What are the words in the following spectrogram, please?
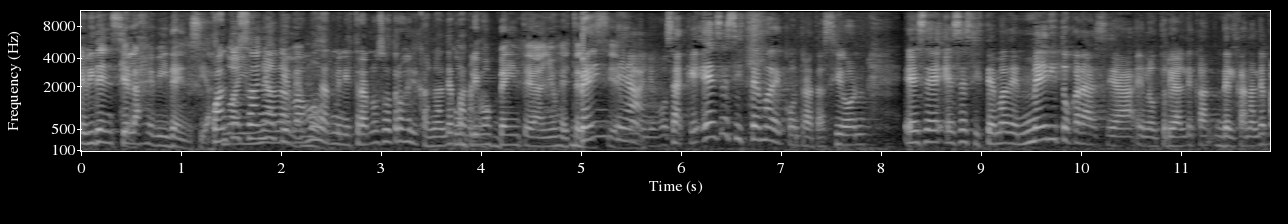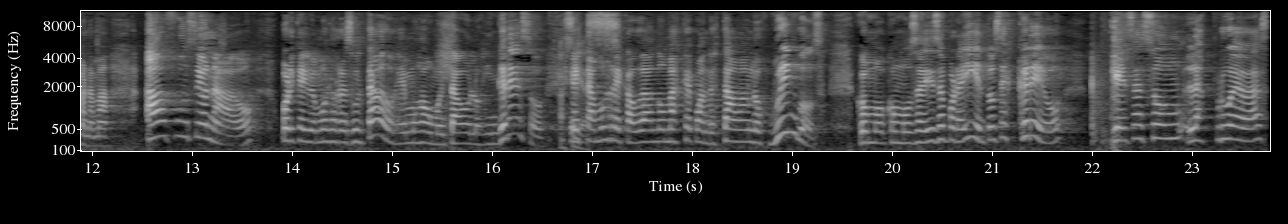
evidencias. que las evidencias. ¿Cuántos No años llevamos de administrar nosotros el canal de Cumplimos Panamá? 20 años este 20 diciembre. años. O sea, que ese sistema de contratación, ese, ese sistema de meritocracia en la autoridad del, ca- del canal de Panamá ha funcionado porque ahí vemos los resultados. Hemos aumentado los ingresos. Así Estamos es. recaudando más que cuando estaban los gringos, como, como se dice por ahí. Entonces creo que esas son las pruebas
